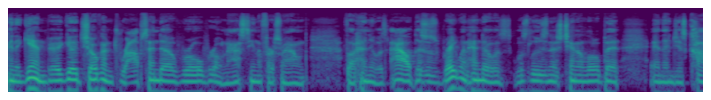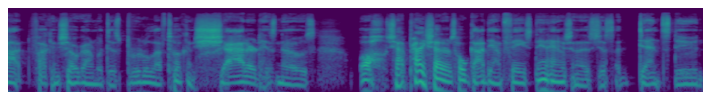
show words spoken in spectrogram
And again, very good. Shogun drops Hendo real, real nasty in the first round. Thought Hendo was out. This was right when Hendo was, was losing his chin a little bit and then just caught fucking Shogun with this brutal left hook and shattered his nose oh, probably shattered his whole goddamn face. Dan Henderson is just a dense dude.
